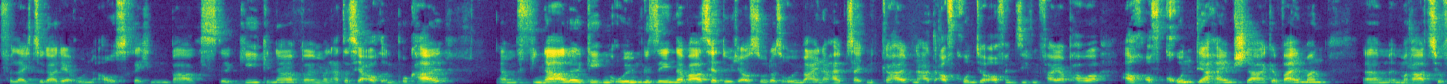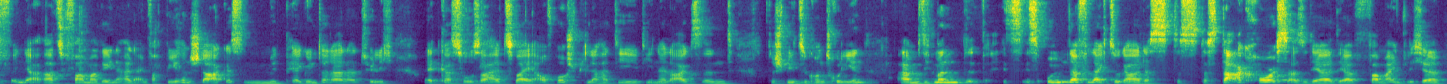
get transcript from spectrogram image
vielleicht sogar der unausrechenbarste Gegner, weil man hat das ja auch im Pokalfinale ähm, gegen Ulm gesehen. Da war es ja durchaus so, dass Ulm eine Halbzeit mitgehalten hat, aufgrund der offensiven Firepower, auch aufgrund der Heimstärke, weil man ähm, im Ratio, in der Ratio Farm Arena halt einfach bärenstark ist. Mit Per Günther da natürlich Edgar Sosa halt zwei Aufbauspieler hat, die, die in der Lage sind, das Spiel zu kontrollieren. Ähm, sieht man, ist, ist Ulm da vielleicht sogar das, das, das Dark Horse, also der, der vermeintliche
